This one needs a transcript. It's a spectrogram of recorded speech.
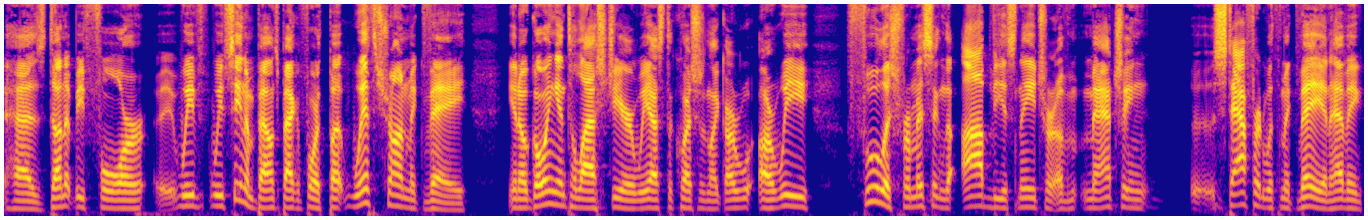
has done it before. We've we've seen him bounce back and forth, but with Sean McVay, you know, going into last year, we asked the question like, are are we foolish for missing the obvious nature of matching uh, Stafford with McVay and having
